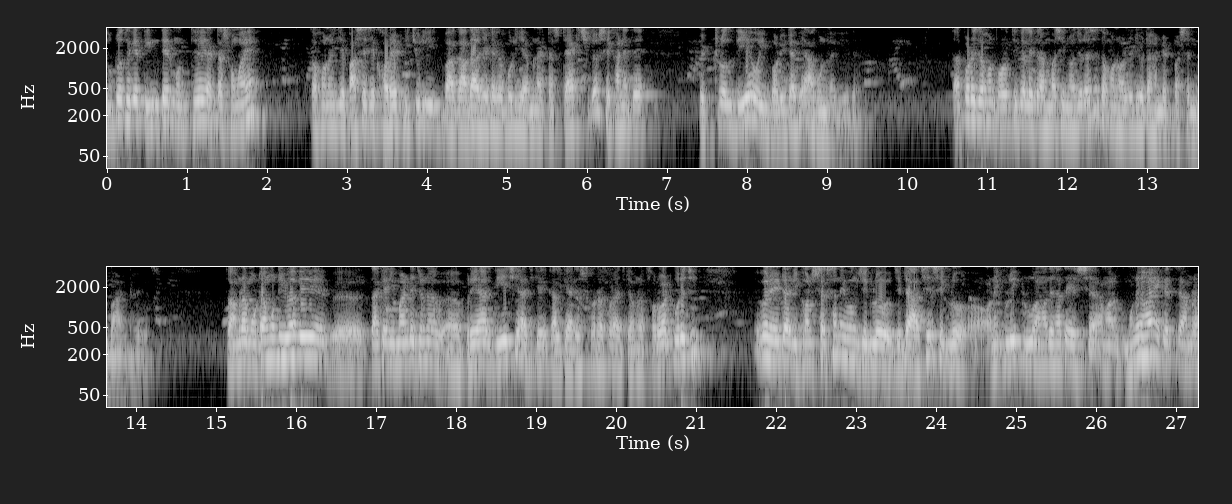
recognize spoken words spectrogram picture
দুটো থেকে তিনটের মধ্যে একটা সময়ে তখন ওই যে পাশে যে খড়ের পিচুলি বা গাদা যেটাকে বলি আমরা একটা স্ট্যাক ছিল, সেখানেতে পেট্রোল দিয়ে ওই বডিটাকে আগুন লাগিয়ে দেয়। তারপরে যখন পরবর্তীকালে গ্রামবাসীর নজর আসে, তখন অলরেডি ওটা হান্ড্রেড পার্সেন্ট বার্ন হয়ে গেছে। তো আমরা মোটামুটিভাবে তাকে রিমান্ডের জন্য প্রেয়ার দিয়েছি। আজকে, কালকে অ্যারেস্ট করার পর আজকে আমরা ফরওয়ার্ড করেছি। এবার এটা রিকনস্ট্রাকশন এবং যেগুলো যেটা আছে সেগুলো অনেকগুলোই ক্লু আমাদের হাতে এসছে। আমার মনে হয় এক্ষেত্রে আমরা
